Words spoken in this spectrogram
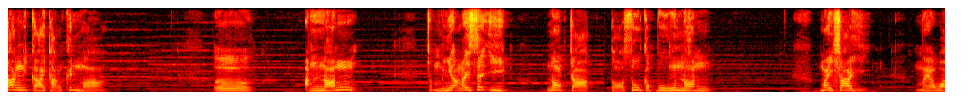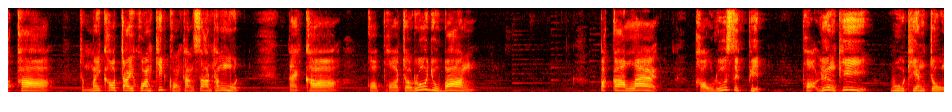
ตั้งนิกายถังขึ้นมา เออ อันนั้น จะมีอะไรเสียอีก นอกจากต่อสู้กับวูฮุนนอน ไม่ใช่ แม้ว่าข้าจะไม่เข้าใจความคิดของทางซานทั้งหมด แต่ข้าก็พอจะรู้อยู่บ้าง ประการแรก เขารู้สึกผิด เพราะเรื่องที่วูเทียนจง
